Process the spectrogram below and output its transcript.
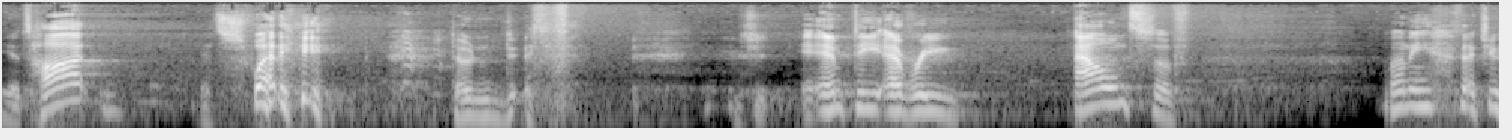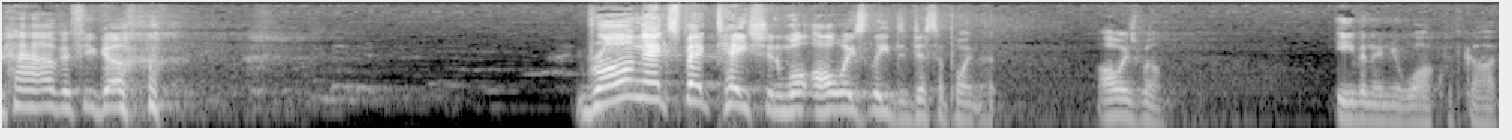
It's hot, it's sweaty. Don't empty every ounce of money that you have if you go. Wrong expectation will always lead to disappointment. Always will. Even in your walk with God.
